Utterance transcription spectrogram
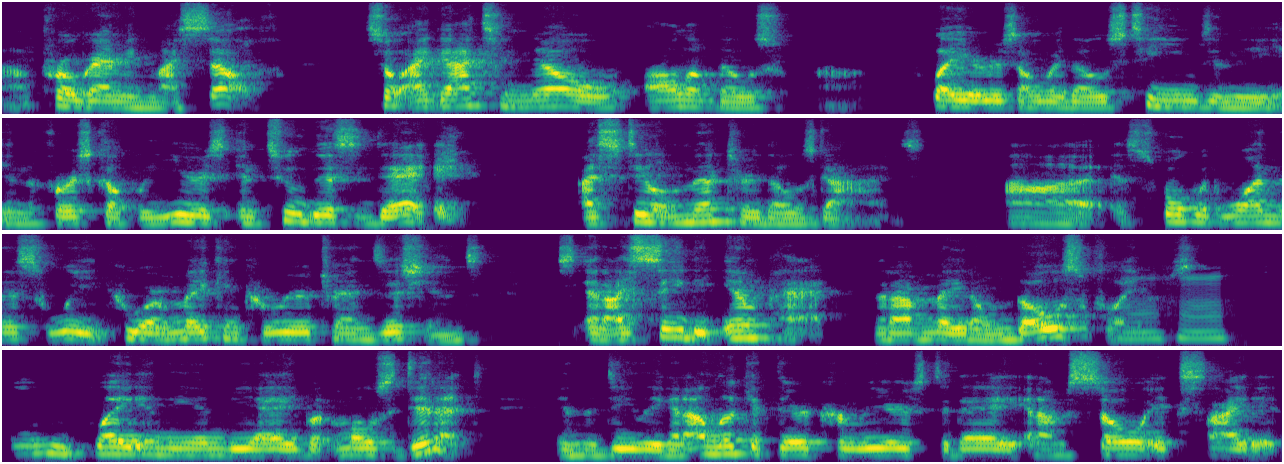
uh, programming myself. So I got to know all of those uh, players over those teams in the in the first couple of years, and to this day, I still mentor those guys. Uh, I spoke with one this week who are making career transitions, and I see the impact that I've made on those players mm-hmm. who played in the NBA, but most didn't in the D League. And I look at their careers today and I'm so excited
